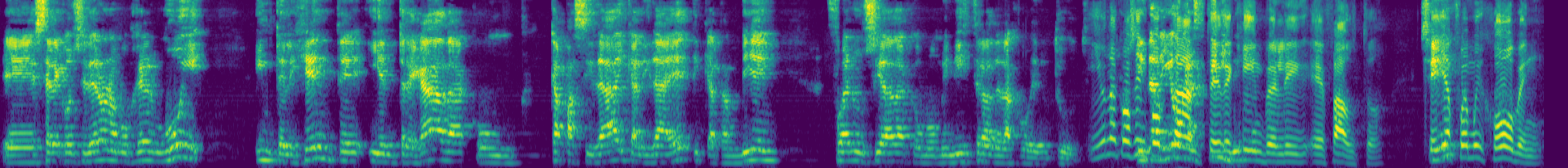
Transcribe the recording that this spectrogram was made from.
se le considera una mujer muy inteligente y entregada, con capacidad y calidad ética también, fue anunciada como ministra de la Juventud. Y una cosa importante de Kimberly eh, Fausto, ella fue muy joven,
